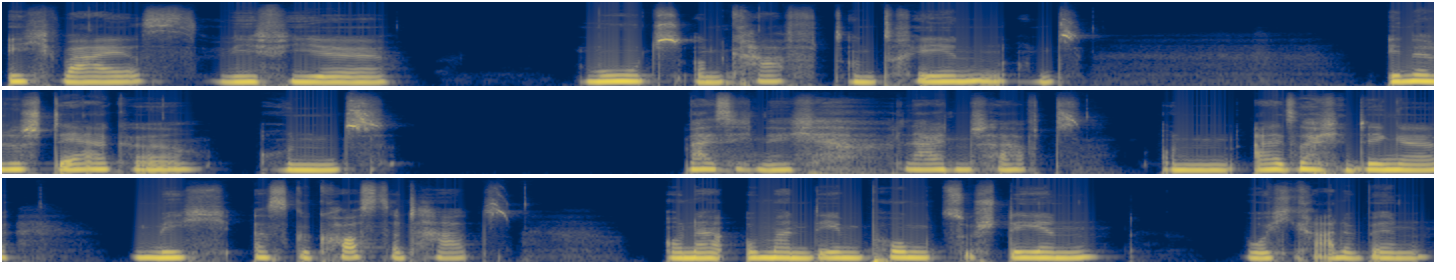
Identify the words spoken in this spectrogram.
ich weiß, wie viel Mut und Kraft und Tränen und innere Stärke und weiß ich nicht, Leidenschaft und all solche Dinge mich es gekostet hat, um an dem Punkt zu stehen, wo ich gerade bin.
